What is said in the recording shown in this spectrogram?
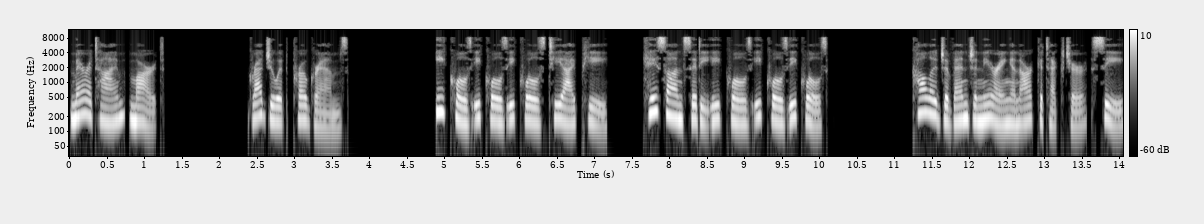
Maritime MART Graduate programs. Equals equals equals TIP Quezon City equals equals equals College of Engineering and Architecture C.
